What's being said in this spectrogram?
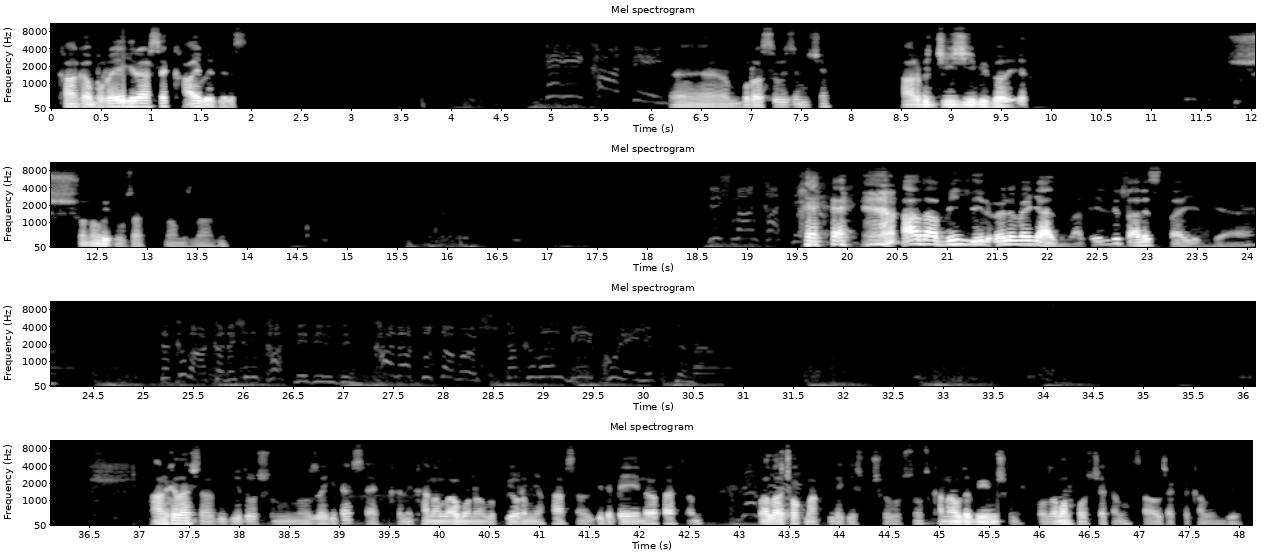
Kanka buraya girersek kaybederiz. Ee, burası bizim için harbi GG bir bölge. Şunu bir uzak tutmamız lazım. Düşman katledildi. Adam bildiğin ölüme geldi lan. 50 tane stun yedi ya. Takım arkadaşın katledildi. Kana susamış. Takımın bir kule yıktı. Arkadaşlar videoda hoşunuza giderse hani kanala abone olup yorum yaparsanız bir de beğeni atarsanız vallahi çok makbule geçmiş olursunuz. Kanalda büyümüş olur. O zaman hoşça kalın, sağlıcakla kalın diyorum.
